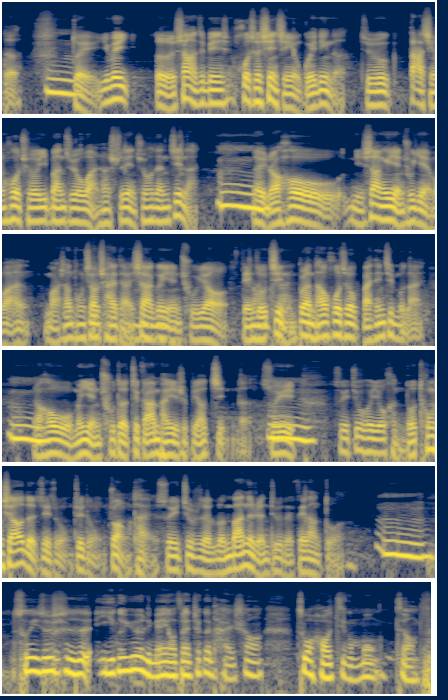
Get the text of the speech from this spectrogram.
的。嗯，，对，因为呃，上海这边货车限行有规定的，就是大型货车一般只有晚上十点之后才能进来。嗯，对，然后你上一个演出演完，马上通宵拆台，下一个演出要连轴进，不然他货车白天进不来。嗯，然后我们演出的这个安排也是比较紧的，所以、嗯所以就会有很多通宵的这种这种状态，所以就是得轮班的人就得非常多。嗯，所以就是一个月里面要在这个台上做好几个梦，这样子。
